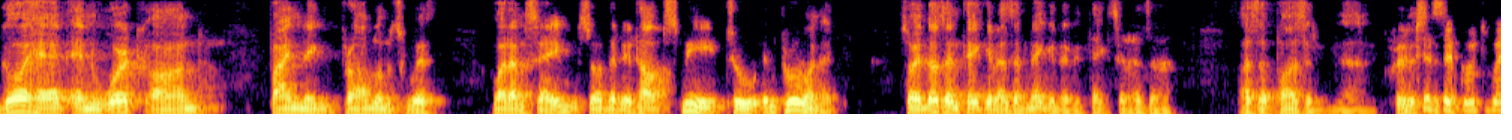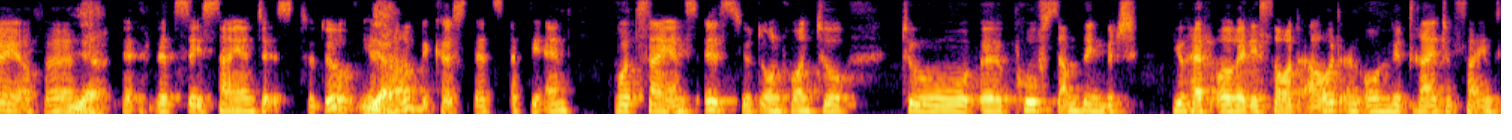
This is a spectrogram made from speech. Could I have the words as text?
go ahead and work on finding problems with what I'm saying so that it helps me to improve on it. So it doesn't take it as a negative; it takes it as a as a positive uh, criticism. Which is a good way of, uh, yeah. let's say, scientists to do, you yeah. know, because that's at the end what science is. You don't want to to uh, prove something which you have already thought out and only try to find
